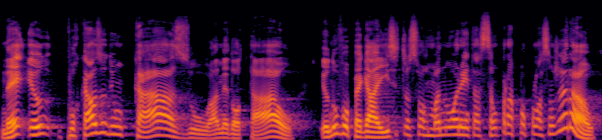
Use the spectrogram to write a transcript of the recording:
Né? Eu, por causa de um caso anedotal, eu não vou pegar isso e transformar numa orientação para a população geral.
